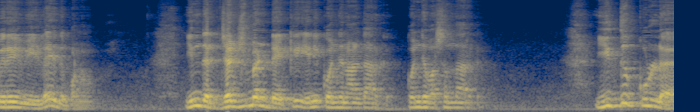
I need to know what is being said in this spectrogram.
பிறவியில் இது பண்ணணும். இந்த ஜட்ஜ்மெண்ட் டேக்கு இனி கொஞ்ச நாள் தான் இருக்குது கொஞ்சம் வருஷம்தான் இருக்குது இதுக்குள்ளே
